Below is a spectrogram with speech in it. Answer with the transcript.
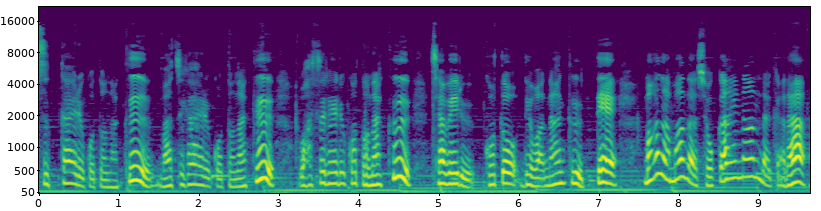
つっかえることなく間違えることなく忘れることなく喋ることではなくってまだまだ初回なんだから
